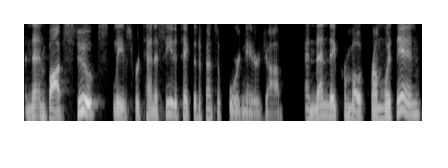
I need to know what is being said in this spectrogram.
And then Bob Shoop leaves for Tennessee to take the defensive coordinator job. And then they promote from within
